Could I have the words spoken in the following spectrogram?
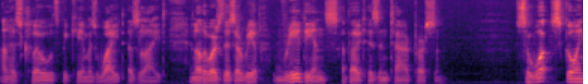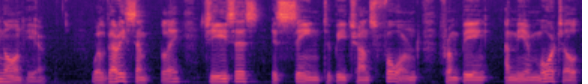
and his clothes became as white as light. In other words, there's a real radiance about his entire person. So, what's going on here? Well, very simply, Jesus is seen to be transformed from being a mere mortal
